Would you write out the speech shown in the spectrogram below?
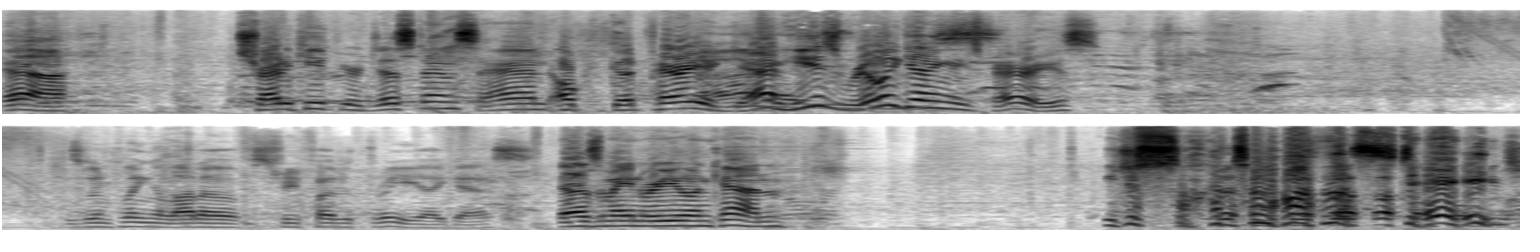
Yeah. Try to keep your distance and oh, good parry again. He's really getting these parries. He's been playing a lot of Street Fighter 3, I guess. That's main Ryu and Ken. He just slapped him on the stage.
